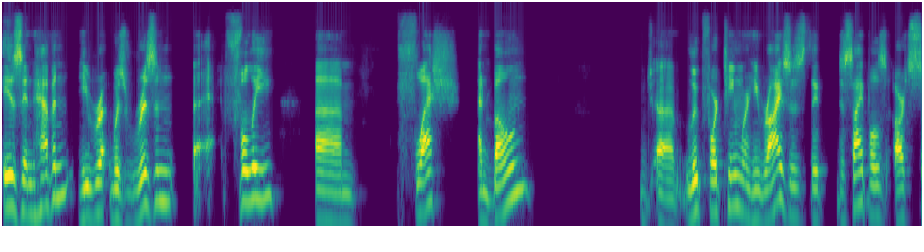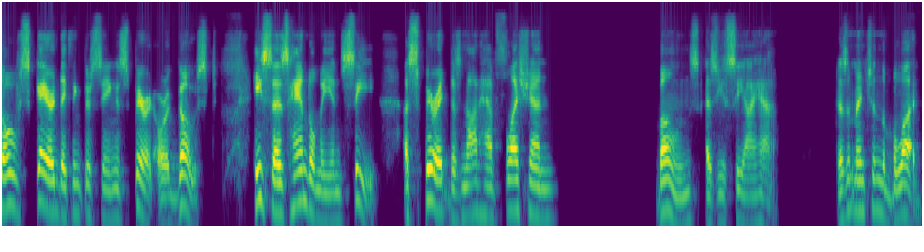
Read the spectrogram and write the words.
is in heaven, He was risen uh, fully. Um, flesh and bone. Uh, Luke 14, where he rises, the disciples are so scared they think they're seeing a spirit or a ghost. He says, Handle me and see. A spirit does not have flesh and bones as you see I have. Doesn't mention the blood,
